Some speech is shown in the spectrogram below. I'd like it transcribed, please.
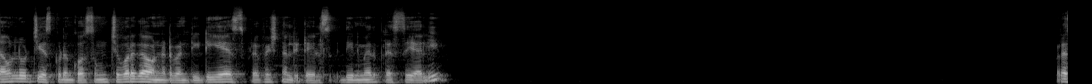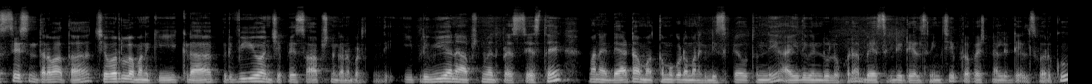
డౌన్లోడ్ చేసుకోవడం కోసం చివరిగా ఉన్నటువంటి టీఏఎస్ ప్రొఫెషనల్ డీటెయిల్స్ దీని మీద ప్రెస్ చేయాలి. ప్రెస్ చేసిన తర్వాత చివరిలో మనకి ఇక్కడ ప్రివ్యూ అని చెప్పేసి ఆప్షన్ కనబడుతుంది. ఈ ప్రివ్యూ అనే ఆప్షన్ మీద ప్రెస్ చేస్తే మన డేటా మొత్తం కూడా మనకి డిస్ప్లే అవుతుంది. ఐదు విండోలు కూడా బేసిక్ డీటెయిల్స్ నుంచి ప్రొఫెషనల్ డీటెయిల్స్ వరకు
